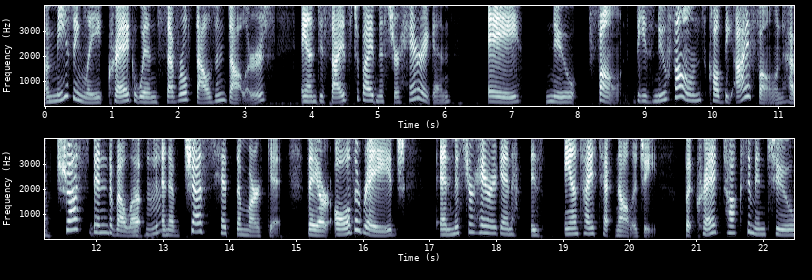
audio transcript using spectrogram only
Amazingly, Craig wins several thousand dollars and decides to buy Mr. Harrigan a new phone. These new phones, called the iPhone, have just been developed Mhm. and have just hit the market. They are all the rage, and Mr. Harrigan is anti technology. But Craig talks him into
